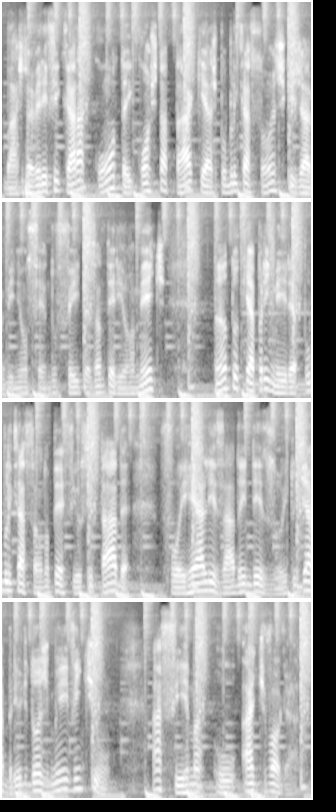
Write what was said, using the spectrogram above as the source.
Basta verificar a conta e constatar que as publicações que já vinham sendo feitas anteriormente, tanto que a primeira publicação no perfil citada foi realizada em 18 de abril de 2021 afirma o advogado.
